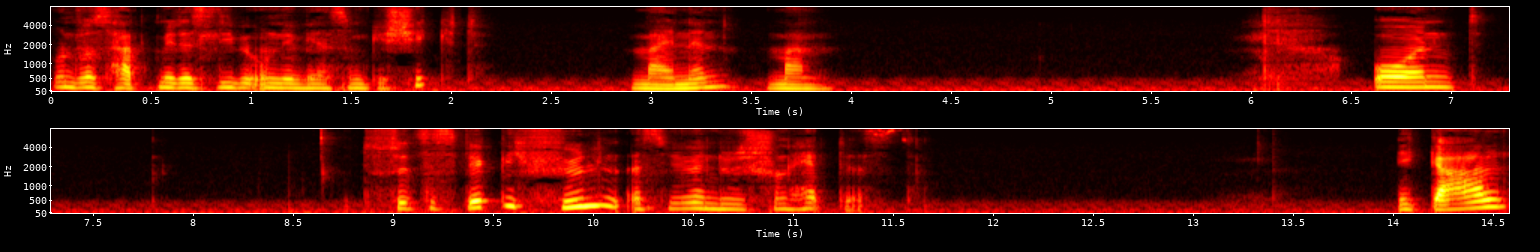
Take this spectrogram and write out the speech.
Und was hat mir das liebe Universum geschickt? Meinen Mann. Und du sollst es wirklich fühlen, als wenn du es schon hättest. Egal,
